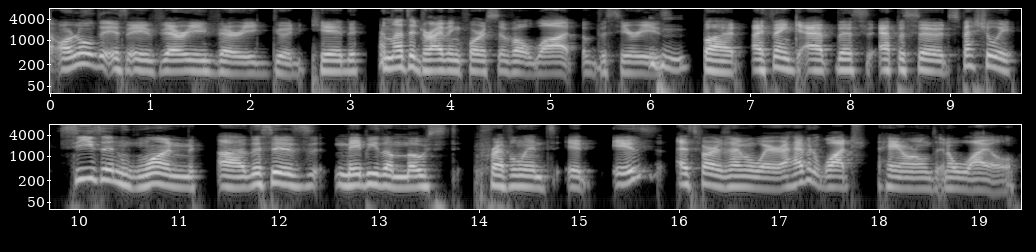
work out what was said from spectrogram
Arnold is a very, very good kid. And that's a driving force of a lot of the series. Mhm. But I think at this episode, especially season one, uh, this is maybe the most prevalent it is, as far as I'm aware. I haven't watched Hey Arnold in a while.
